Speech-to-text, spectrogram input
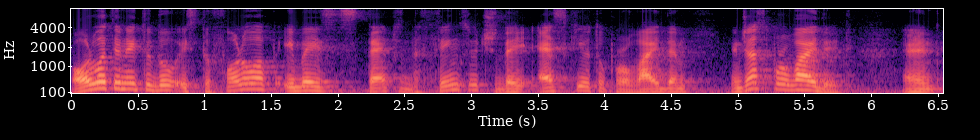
All what you need to do is to follow up eBay's steps, the things which they ask you to provide them and just provide it. And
